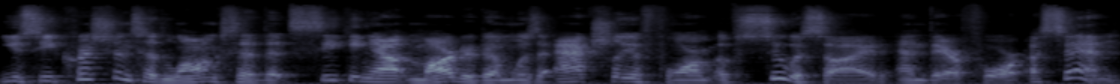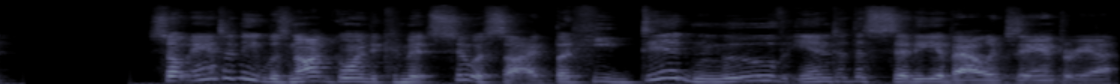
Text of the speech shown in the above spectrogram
You see, Christians had long said that seeking out martyrdom was actually a form of suicide and therefore a sin. So Antony was not going to commit suicide, but he did move into the city of Alexandria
